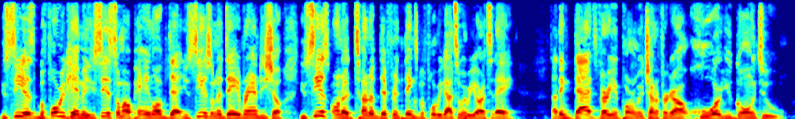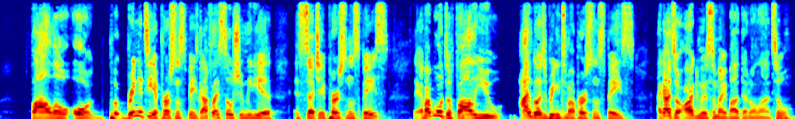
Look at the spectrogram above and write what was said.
You see us before we came in. You see us talking about paying off debt. You see us on the Dave Ramsey show. You see us on a ton of different things before we got to where we are today. So I think that's very important. We're trying to figure out who are you going to follow or put bring into your personal space. I feel like social media is such a personal space. Like if I'm going to follow you, I'm going to bring you to my personal space. I got to an argument with somebody about that online too.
